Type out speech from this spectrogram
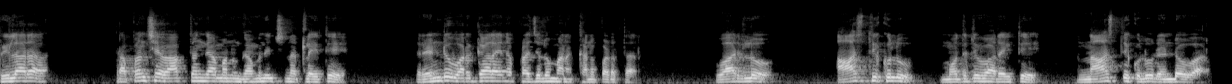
ప్రిలారా ప్రపంచవ్యాప్తంగా మనం గమనించినట్లయితే రెండు వర్గాలైన ప్రజలు మనకు కనపడతారు. వారిలో ఆస్తికులు మొదటివారైతే నాస్తికులు రెండోవారు.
